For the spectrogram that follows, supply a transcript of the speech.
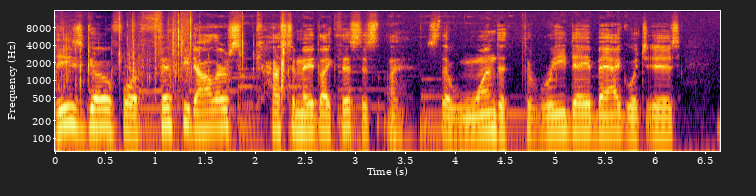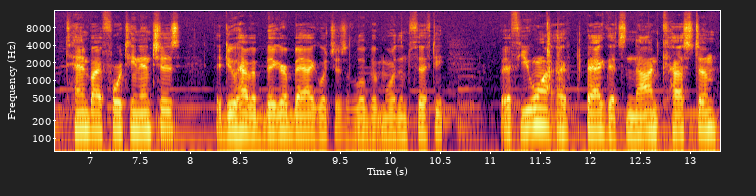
these go for $50 custom made like this. It's, uh, it's the one to three day bag, which is 10 by 14 inches. They do have a bigger bag, which is a little bit more than 50. But if you want a bag that's non-custom,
